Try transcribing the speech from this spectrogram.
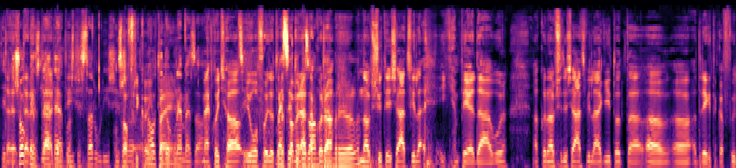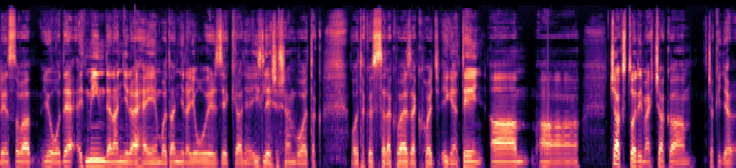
Egyébként sok pénzt lehet elbaszni is. szarul is, Az és afrikai a Naughty nem ez a... Meg hogyha cég. jól fordítod a kamerát, akkor a, napsütés átvilág... Igen, például. Akkor a napsütés átvilágított a, a, a, a Drake-nek a fülén, szóval jó, de egy minden annyira a helyén volt, annyira jó érzékkel, annyira ízlésesen voltak, voltak összerakva ezek, hogy igen, tény, a, a, csak sztori, meg csak, a, csak így a,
